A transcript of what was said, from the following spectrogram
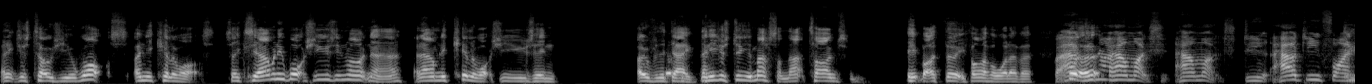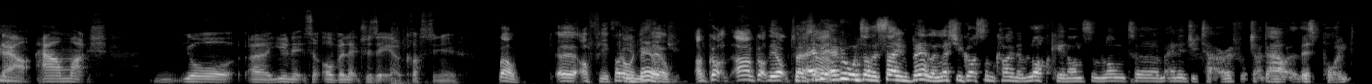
and it just tells you your watts and your kilowatts. So you can see how many watts you're using right now and how many kilowatts you're using over the day. then you just do your maths on that times it by 35 or whatever. But how do you know how much? How much do you? How do you find out how much your uh, units of electricity are costing you? Well, uh, off your, on go your bill. bill. I've got I've got the Octopus every, everyone's on the same bill unless you've got some kind of lock-in on some long-term energy tariff, which I doubt at this point.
